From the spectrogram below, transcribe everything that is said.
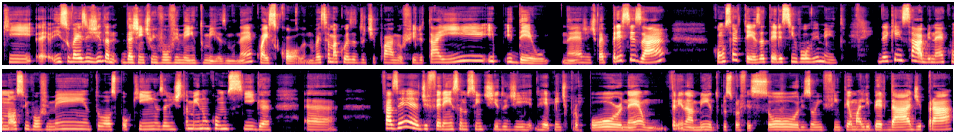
que eh, isso vai exigir da, da, gente o um envolvimento mesmo, né, com a escola. Não vai ser uma coisa do tipo, ah, meu filho tá aí e, e deu, né? A gente vai precisar com certeza ter esse envolvimento. E daí, quem sabe, né, com o nosso envolvimento, aos pouquinhos, a gente também não consiga uh, fazer a diferença no sentido de, de repente, propor, né, um treinamento para os professores, ou enfim, ter uma liberdade para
